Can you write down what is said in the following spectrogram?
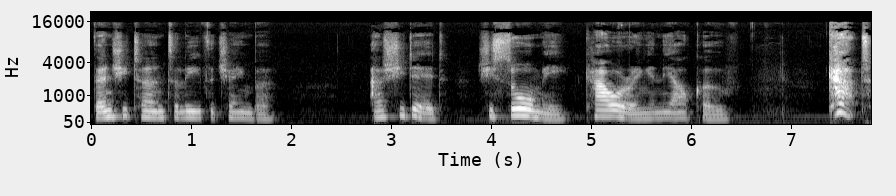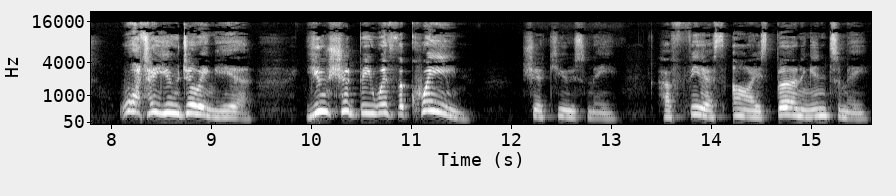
Then she turned to leave the chamber. As she did, she saw me cowering in the alcove. Kat, what are you doing here? You should be with the Queen, she accused me, her fierce eyes burning into me.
